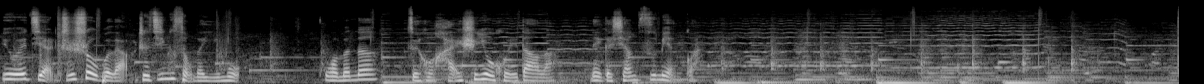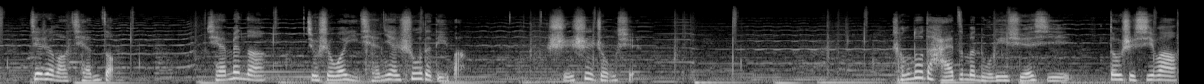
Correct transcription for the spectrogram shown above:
因为简直受不了这惊悚的一幕，我们呢，最后还是又回到了那个相思面馆。接着往前走，前面呢，就是我以前念书的地方——石室中学。成都的孩子们努力学习，都是希望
